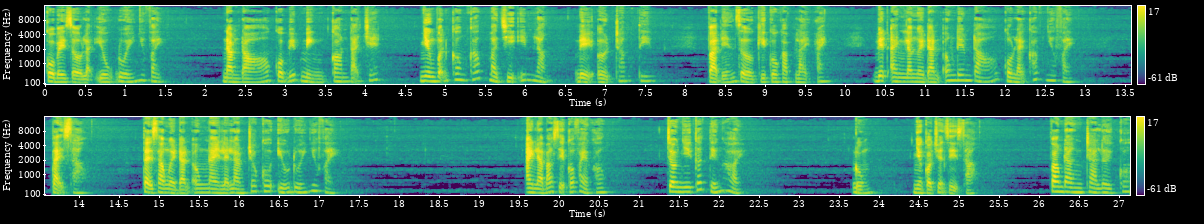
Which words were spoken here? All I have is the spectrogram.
Cô bây giờ lại yếu đuối như vậy. Năm đó cô biết mình con đã chết, nhưng vẫn không khóc mà chỉ im lặng để ở trong tim. Và đến giờ khi cô gặp lại anh, biết anh là người đàn ông đêm đó cô lại khóc như vậy. Tại sao? Tại sao người đàn ông này lại làm cho cô yếu đuối như vậy? Anh là bác sĩ có phải không? Châu Nhi cất tiếng hỏi. Đúng, nhưng có chuyện gì sao? Phong Đăng trả lời cô.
